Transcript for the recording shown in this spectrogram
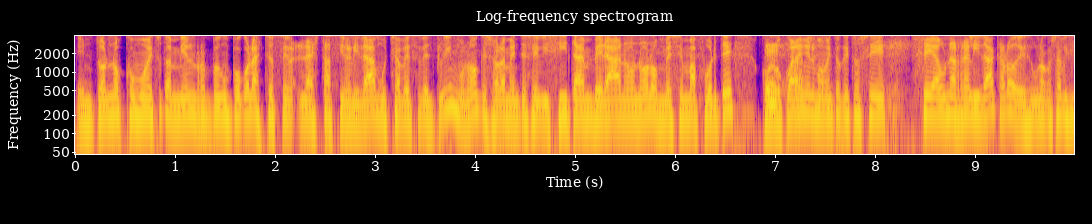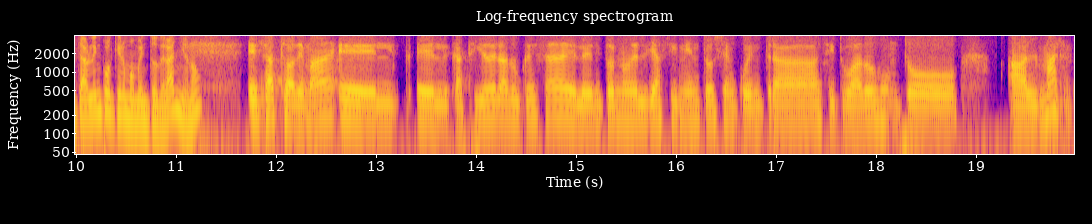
entornos como esto también rompen un poco la, estacion- la estacionalidad muchas veces del turismo, ¿no? Que solamente se visita en verano, ¿no? Los meses más fuertes, con lo cual en el momento que esto se, sea una realidad, claro, es una cosa visitable en cualquier momento del año, ¿no? Exacto, además el, el castillo de la duquesa, el entorno del yacimiento se encuentra situado junto al mar,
